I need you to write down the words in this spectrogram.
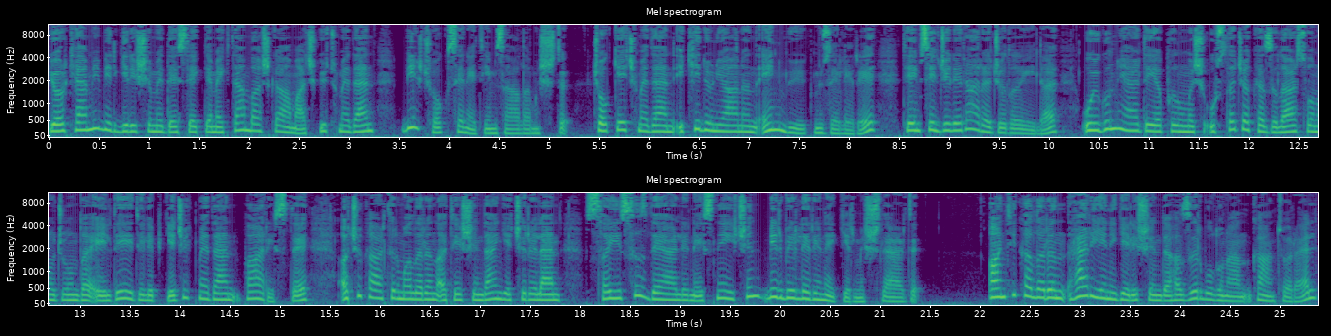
görkemli bir girişimi desteklemekten başka amaç gütmeden birçok senet imzalamıştı. Çok geçmeden iki dünyanın en büyük müzeleri, temsilcileri aracılığıyla uygun yerde yapılmış ustaca kazılar sonucunda elde edilip gecikmeden Paris'te açık artırmaların ateşinden geçirilen sayısız değerli nesne için birbirlerine girmişlerdi. Antikaların her yeni gelişinde hazır bulunan Kantörel,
